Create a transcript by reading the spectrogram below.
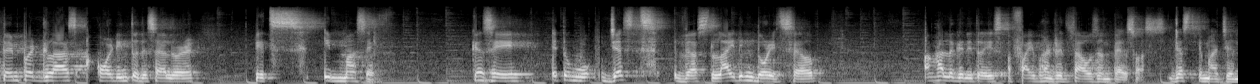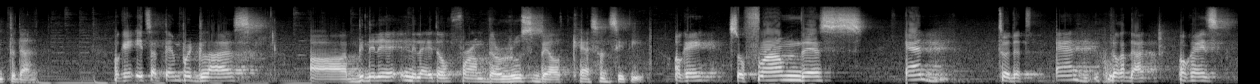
tempered glass according to the seller. It's massive. Kasi ito mo, just the sliding door itself, ang halaga nito is 500,000 pesos. Just imagine to that. Okay, it's a tempered glass. Uh, binili nila ito from the Roosevelt, Quezon City. Okay, so from this end to the end, look at that. Okay, it's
